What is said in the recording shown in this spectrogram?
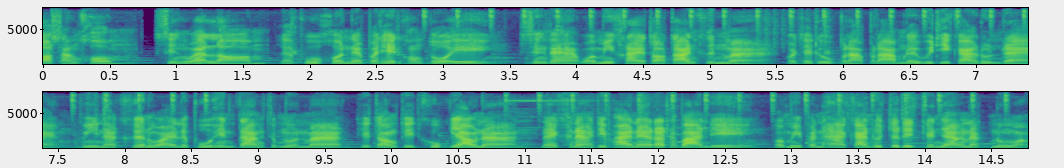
ต่อสังคม สิ่งแวดล้อม และผู้คนในประเทศของตัวเอง ซึ่งถ้าหากว่ามีใครต่อต้านขึ้นมา ก็จะถูกปราบปรามด้วยวิธีการรุนแรง มีนักเคลื่อนไหวและผู้เห็นต่างจำนวนมาก ที่ต้องติดคุกยาวนาน ในขณะที่ภายในรัฐบาลเอง ก็มีปัญหาการทุจริตกันอย่างหนักหน่วง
